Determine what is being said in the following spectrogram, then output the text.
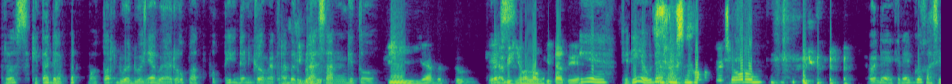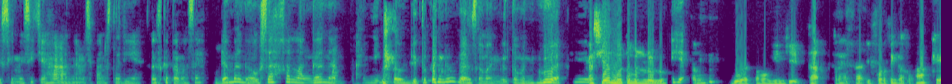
terus kita dapet motor dua-duanya baru plat putih dan kilometernya Masih baru belasan gitu. Iya, betul. Kayak Terus? abis nyolong kita tuh ya. Iya, jadi ya udah. Harus nyolong dari showroom. Ya udah akhirnya gue kasih SIM si CH sama si Panus tadinya. Terus kata masnya, udah mbak gak usah kan langganan. Anjing tau gitu kan gue gak usah manggil temen gue. Iya. Kasihan lo temen lu lu. Iya. Buat nolongin kita, ternyata effortnya gak kepake.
